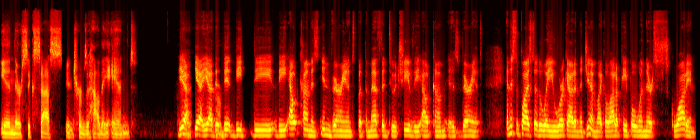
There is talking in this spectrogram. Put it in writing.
in their success in terms of how they end yeah right? yeah yeah the, um, the the the the outcome is invariant but the method to achieve the outcome is variant and this applies to the way you work out in the gym. Like a lot of people, when they're squatting,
